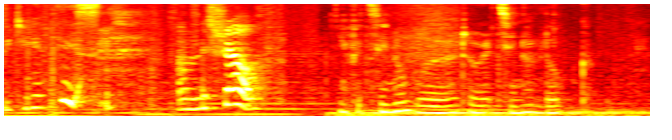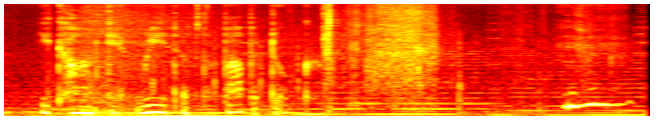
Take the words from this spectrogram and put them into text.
Where'd you get this? On the shelf. If it's in a word or it's in a look, you can't get rid of the Babadook.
